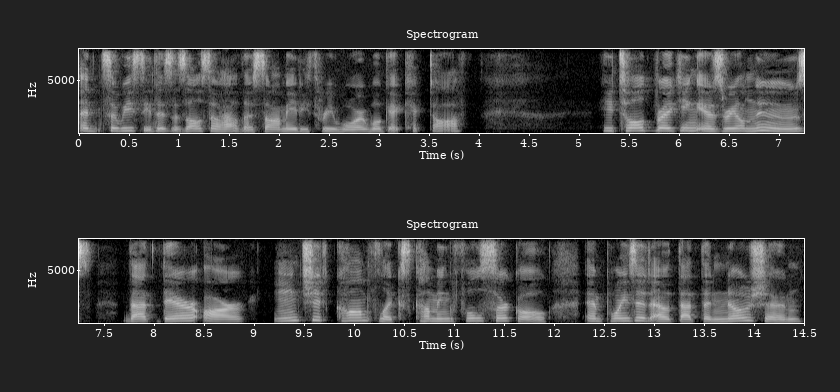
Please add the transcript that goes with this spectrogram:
And so we see this is also how the Psalm 83 war will get kicked off. He told Breaking Israel News that there are ancient conflicts coming full circle and pointed out that the notion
